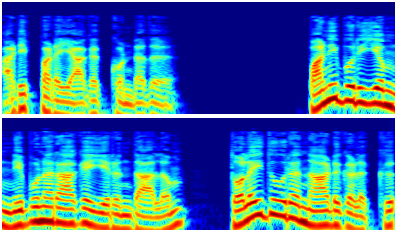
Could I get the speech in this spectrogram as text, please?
அடிப்படையாகக் கொண்டது. பணிபுரியும் நிபுணராக இருந்தாலும் தொலைதூர நாடுகளுக்கு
